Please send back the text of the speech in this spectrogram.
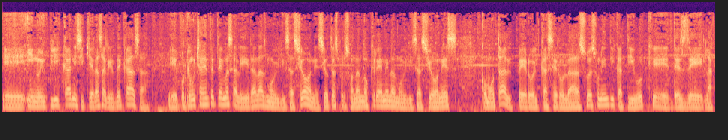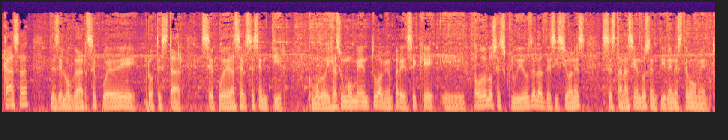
eh, y no implica ni siquiera salir de casa. Eh, porque mucha gente teme salir a las movilizaciones y otras personas no creen en las movilizaciones como tal, pero el cacerolazo es un indicativo que desde la casa, desde el hogar se puede protestar, se puede hacerse sentir. Como lo dije hace un momento, a mí me parece que eh, todos los excluidos de las decisiones se están haciendo sentir en este momento.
